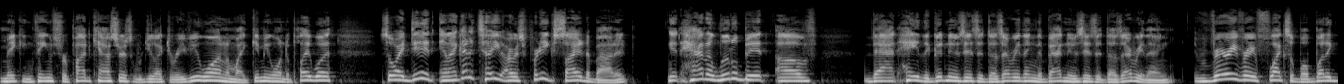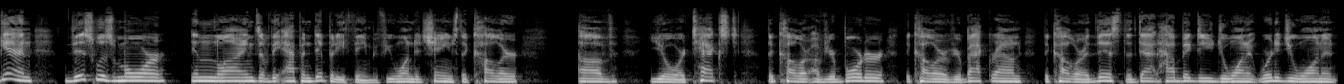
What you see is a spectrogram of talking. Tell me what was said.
making themes for podcasters. Would you like to review one? I'm like, give me one to play with. So I did. And I got to tell you, I was pretty excited about it. It had a little bit of that, hey, the good news is it does everything. The bad news is it does everything. Very, very flexible. But again, this was more in lines of the appendipity theme. If you wanted to change the color of your text, the color of your border, the color of your background, the color of this, the that, how big did you want it? Where did you want it?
